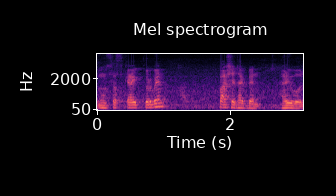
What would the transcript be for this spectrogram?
এবং সাবস্ক্রাইব করবেন। পাশে থাকবেন। হরি বল।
